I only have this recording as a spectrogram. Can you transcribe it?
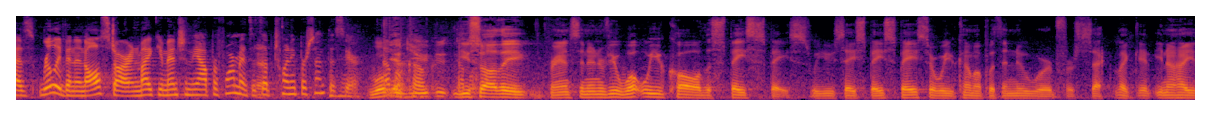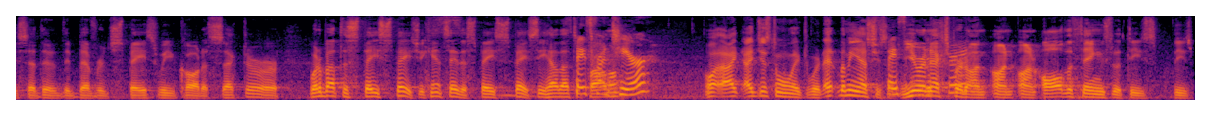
has really been an all-star. And Mike, you mentioned the outperformance. It's up 20% this mm-hmm. year. What Double would you, Coke. you saw the Branson interview. What will you call the space space? Will you say space space, or will you come up with a new word for sec? Like you know how you said the, the beverage space. Will you call it a sector, or what about the space space? You can't say the space space. See how that's Space a problem? frontier. Well, I, I just don't like the word. Eh, Let me ask you Space something. You're an expert on, on, on all the things with these, these,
